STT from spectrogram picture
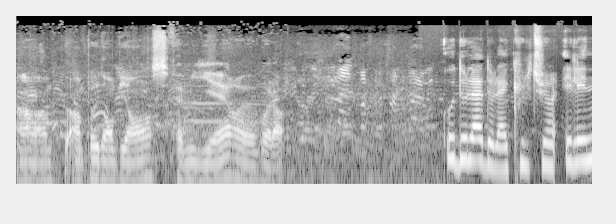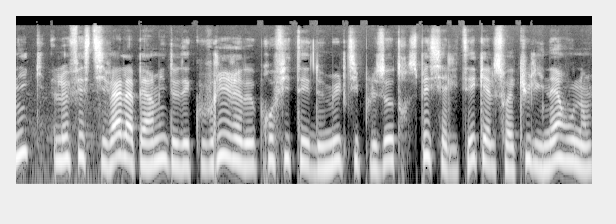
un, peu d'ambiance familière, euh, voilà. Au-delà de la culture hellénique, le festival a permis de découvrir et de profiter de multiples autres spécialités, qu'elles soient culinaires ou non.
